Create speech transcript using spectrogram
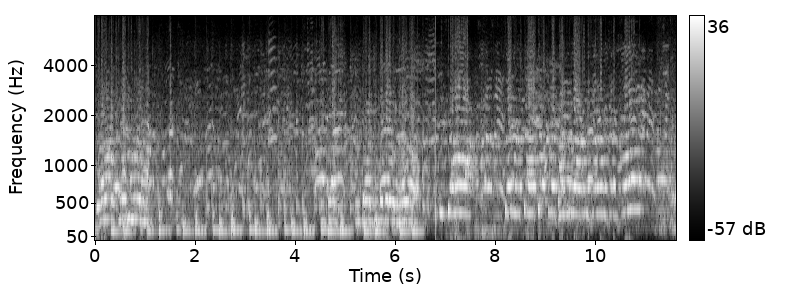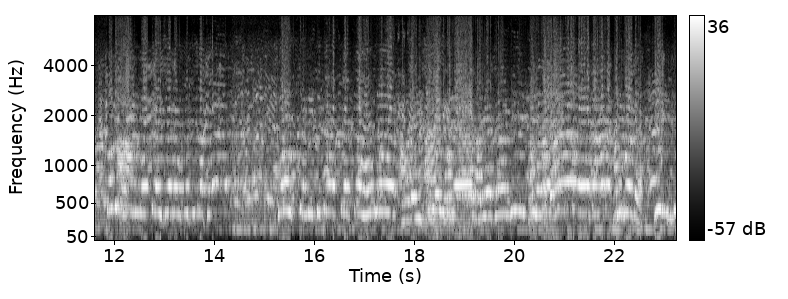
জনাব নজিবুর রহমান আমাদের এই দাঁড়িয়ে আছেন। খালি করে দেয় কিন্তু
